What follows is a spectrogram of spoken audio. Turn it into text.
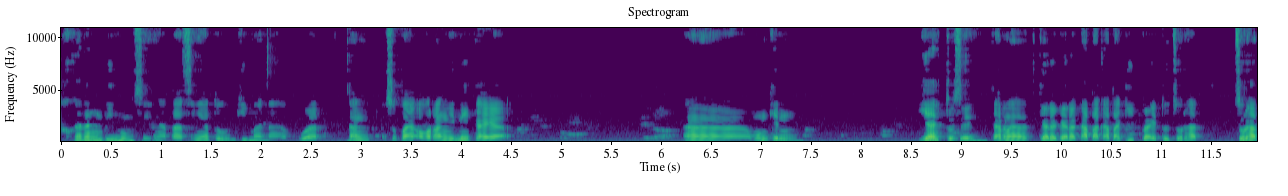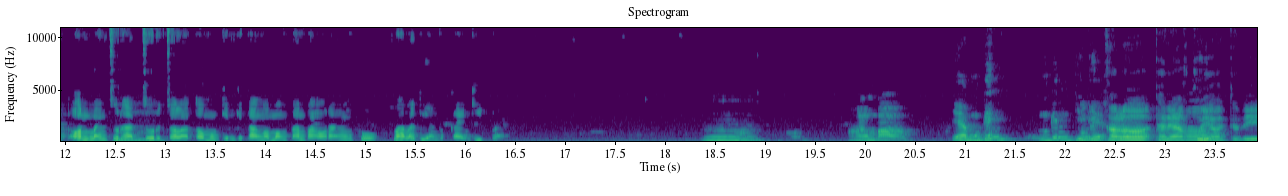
aku kadang bingung sih ngatasinya tuh gimana buat supaya orang ini kayak eh, mungkin ya itu sih karena gara-gara kata-kata gibah itu curhat curhat online curhat Hmm. curcol atau mungkin kita ngomong tanpa orang itu malah dianggap kayak gibah hmm. paham paham ya mungkin mungkin gini Mungkin ya kalau dari aku Oh. ya, dari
